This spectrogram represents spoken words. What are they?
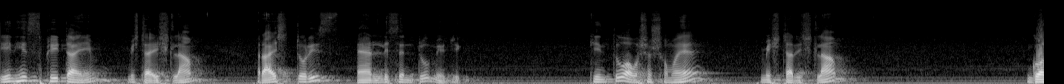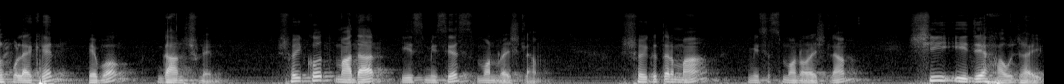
in his free time Mr Islam write stories and listen to music কিন্তু অবসর সময়ে মিস্টার ইসলাম গল্প লেখেন এবং গান শুনেন। Saikat mother is Mrs Monora Islam. সৈকতের মা Mrs Monora Islam. She is a housewife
